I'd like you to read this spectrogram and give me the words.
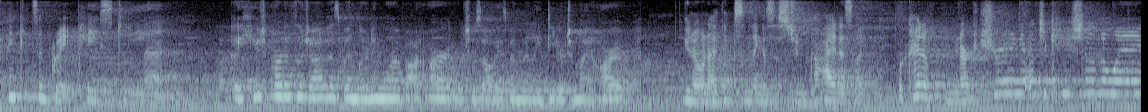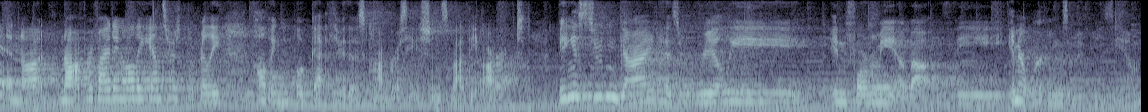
think it's a great place to learn. A huge part of the job has been learning more about art, which has always been really dear to my heart. You know, and I think something as a student guide is like we're kind of nurturing education in a way and not not providing all the answers, but really helping people get through those conversations about the art. Being a student guide has really informed me about the inner workings of a museum.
